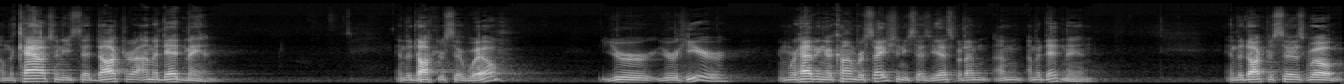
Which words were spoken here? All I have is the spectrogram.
on the couch, and he said, Doctor, I'm a dead man. And the doctor said, Well, you're, you're here, and we're having a conversation. He says, Yes, but I'm, I'm, I'm a dead man. And the doctor says, Well,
